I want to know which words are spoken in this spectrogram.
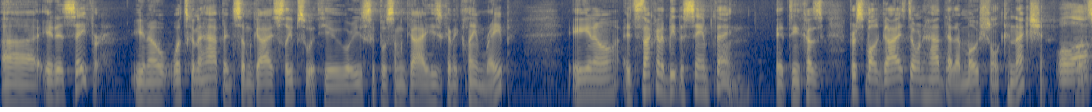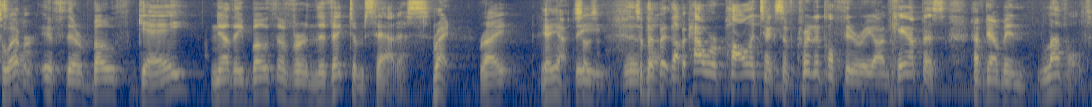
uh, it is safer. You know, what's going to happen? Some guy sleeps with you, or you sleep with some guy, he's going to claim rape. You know, it's not going to be the same thing. It, because, first of all, guys don't have that emotional connection Well, also, whatsoever. if they're both gay, now they both have earned the victim status. Right. Right? Yeah, yeah. The, So- the, so, but- the- but- the power politics of critical theory on campus have now been leveled.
